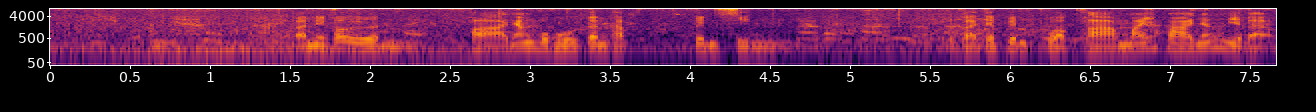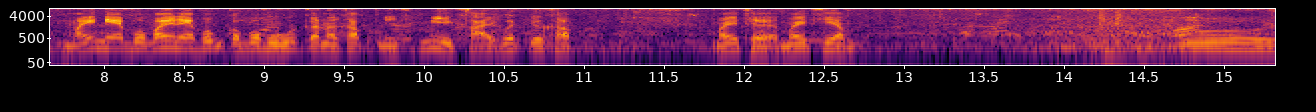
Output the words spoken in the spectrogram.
ำอันนี้เขาเอื่นผ่ายังบ่ฮู้กันครับ เป็นสินก็จะเป็นพวกผ่าไหมผ่าหยังนี่แหละไหมแหน่บ่ไหมแหน่ผมก็บ่ฮู้คือกันนะครับ นี่มีขายเบิดอยู่ครับ ไม้แถ่ไม้เทียมอุ้ย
